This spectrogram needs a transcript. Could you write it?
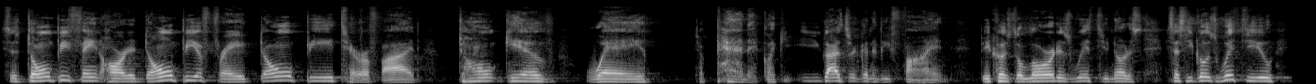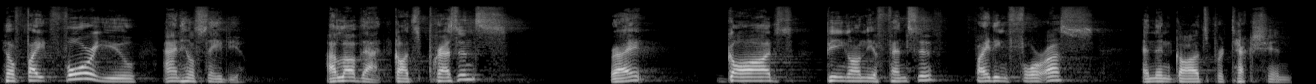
He says, don't be faint hearted. Don't be afraid. Don't be terrified. Don't give way to panic. Like you guys are going to be fine because the Lord is with you. Notice it says he goes with you, he'll fight for you, and he'll save you. I love that. God's presence, right? God's being on the offensive, fighting for us, and then God's protection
